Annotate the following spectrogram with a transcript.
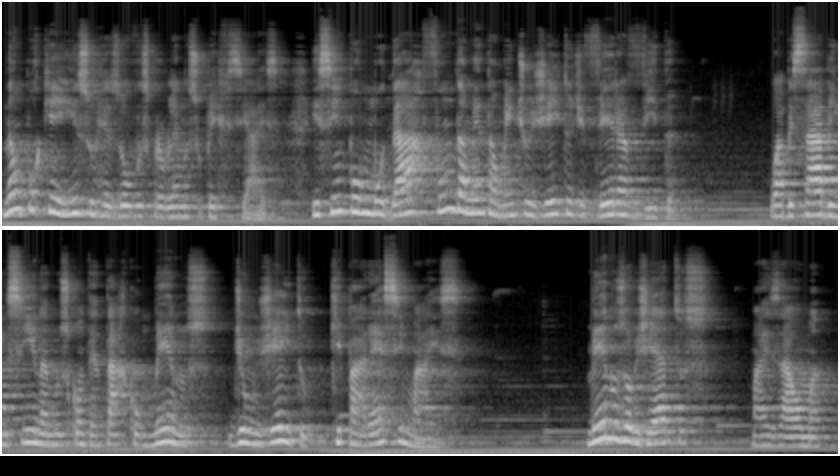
Não porque isso resolva os problemas superficiais, e sim por mudar fundamentalmente o jeito de ver a vida. O Absab ensina a nos contentar com menos de um jeito que parece mais. Menos objetos, mais alma.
